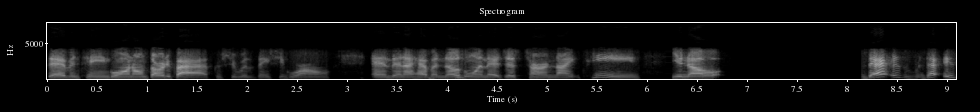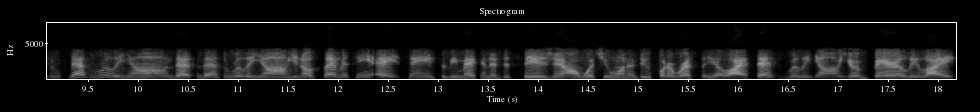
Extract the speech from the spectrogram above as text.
17 going on 35 because she really thinks she's grown and then I have another one that just turned 19. You know, that is that is that's really young. That that's really young. You know, seventeen, eighteen to be making a decision on what you want to do for the rest of your life. That's really young. You're barely like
